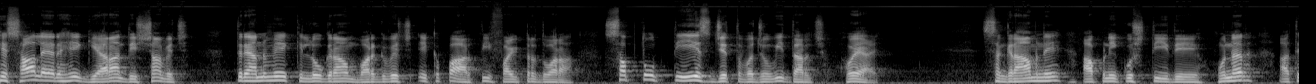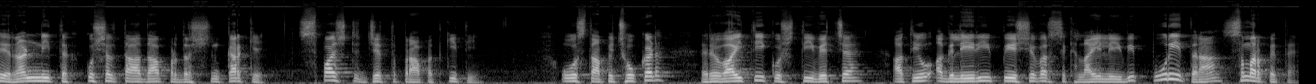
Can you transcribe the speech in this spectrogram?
ਹਿੱਸਾ ਲੈ ਰਹੇ 11 ਦੇਸ਼ਾਂ ਵਿੱਚ 93 ਕਿਲੋਗ੍ਰਾਮ ਵਰਗ ਵਿੱਚ ਇੱਕ ਭਾਰਤੀ ਫਾਈਟਰ ਦੁਆਰਾ ਸਭ ਤੋਂ ਤੇਜ਼ ਜਿੱਤ ਵਜੋਂ ਵੀ ਦਰਜ ਹੋਇਆ ਹੈ। ਸੰਗਰਾਮ ਨੇ ਆਪਣੀ ਕੁਸ਼ਤੀ ਦੇ ਹੁਨਰ ਅਤੇ ਰਣਨੀਤਕ ਕੁਸ਼ਲਤਾ ਦਾ ਪ੍ਰਦਰਸ਼ਨ ਕਰਕੇ ਸਪਸ਼ਟ ਜਿੱਤ ਪ੍ਰਾਪਤ ਕੀਤੀ। ਉਸ ਦਾ ਪਿਛੋਕੜ ਰਵਾਇਤੀ ਕੁਸ਼ਤੀ ਵਿੱਚ ਹੈ ਅਤੇ ਉਹ ਅਗਲੇਰੀ ਪੇਸ਼ੇਵਰ ਸਿਖਲਾਈ ਲਈ ਵੀ ਪੂਰੀ ਤਰ੍ਹਾਂ ਸਮਰਪਿਤ ਹੈ।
